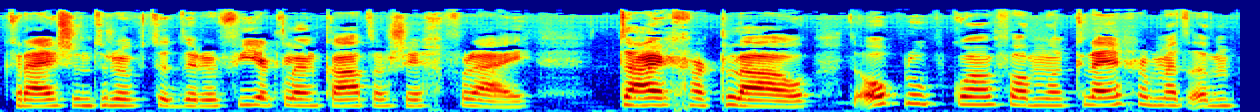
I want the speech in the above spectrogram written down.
Krijzend drukte de rivierklenkater zich vrij. Tijgerklauw. De oproep kwam van een krijger met een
